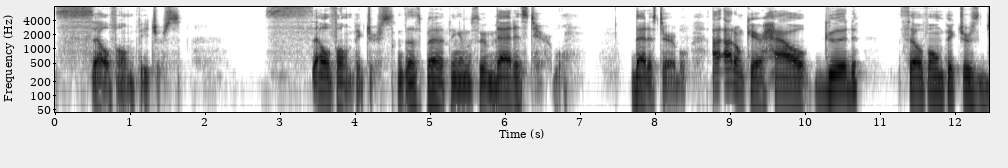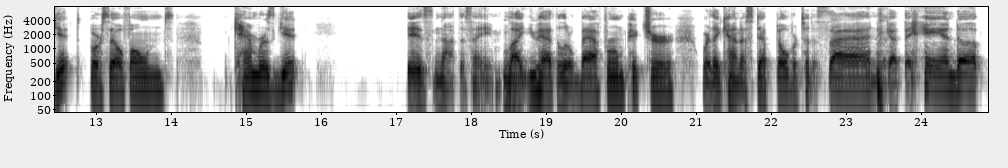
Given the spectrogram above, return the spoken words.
cell phone features. Cell phone pictures. That's a bad thing. I'm assuming. That is terrible. That is terrible. I, I don't care how good cell phone pictures get or cell phones cameras get. It's not the same. Like you had the little bathroom picture where they kind of stepped over to the side and they got the hand up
